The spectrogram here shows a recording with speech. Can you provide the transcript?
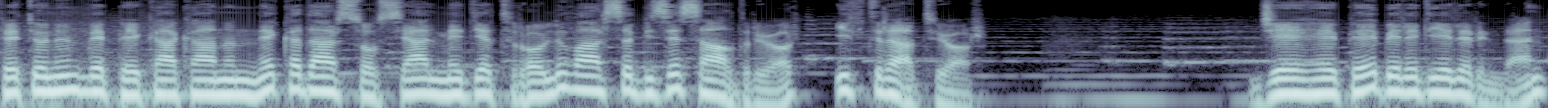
FETÖ'nün ve PKK'nın ne kadar sosyal medya trollü varsa bize saldırıyor, iftira atıyor. CHP belediyelerinden,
